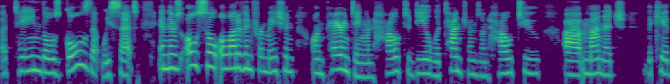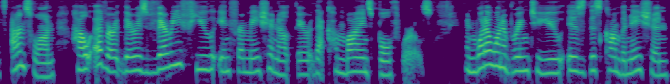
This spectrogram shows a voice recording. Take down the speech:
attain those goals that we set. And there's also a lot of information on parenting, on how to deal with tantrums, on how to uh, manage the kids and so on. However, there is very few information out there that combines both worlds. And what I want to bring to you is this combination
